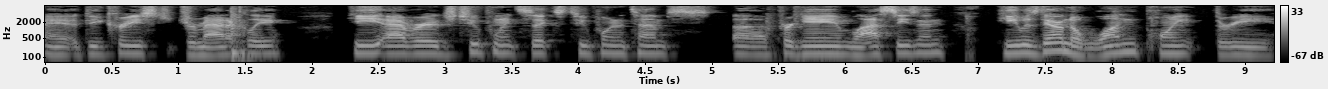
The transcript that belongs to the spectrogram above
uh, decreased dramatically. He averaged 2.6 two point attempts uh, per game last season. He was down to 1.3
